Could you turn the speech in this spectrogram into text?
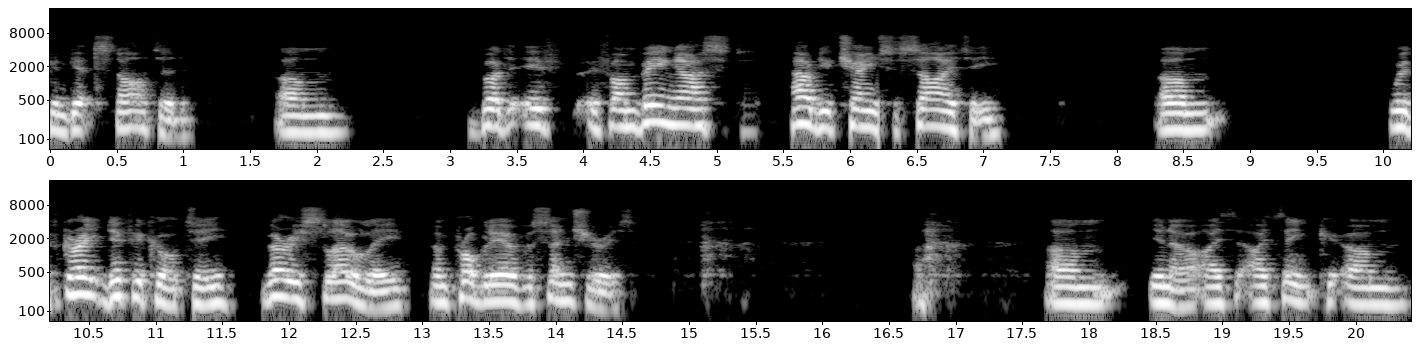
can get started. Um, but if if I'm being asked, how do you change society? Um, with great difficulty, very slowly, and probably over centuries. um, you know, I th I think um,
